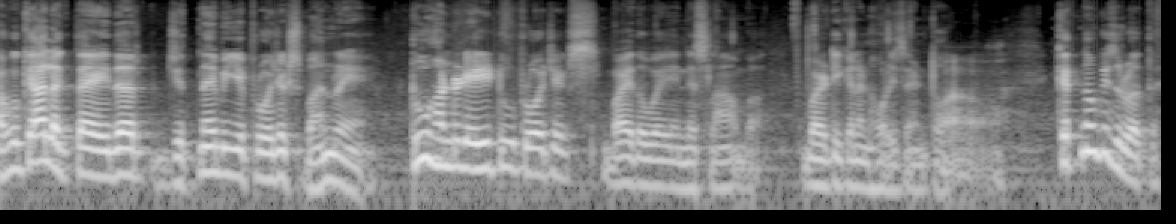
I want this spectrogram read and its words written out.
آپ کو کیا لگتا ہے ادھر جتنے بھی یہ پروجیکٹس بن رہے ہیں two hundred eighty two projects by the way in Islamabad vertical and ہاریزینٹ کتنوں کی ضرورت ہے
